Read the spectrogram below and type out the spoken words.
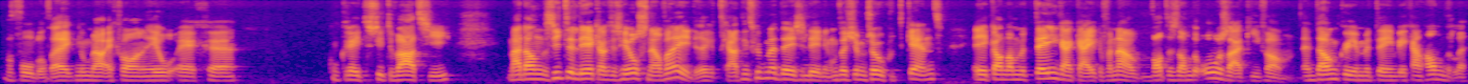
bijvoorbeeld, hè, ik noem nou echt wel een heel erg eh, concrete situatie. Maar dan ziet de leerkracht dus heel snel van, hé, hey, het gaat niet goed met deze leerling, omdat je hem zo goed kent. En je kan dan meteen gaan kijken van, nou, wat is dan de oorzaak hiervan? En dan kun je meteen weer gaan handelen.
